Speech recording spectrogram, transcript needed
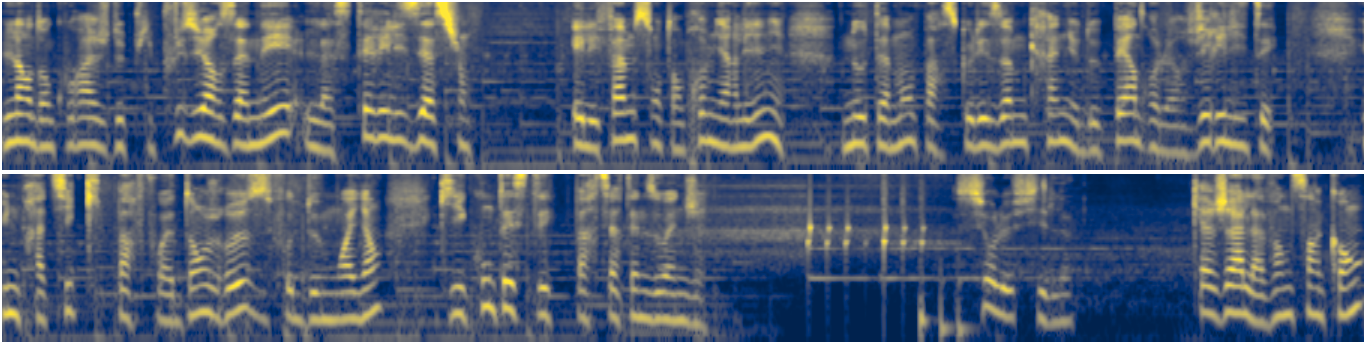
l'Inde encourage depuis plusieurs années la stérilisation. Et les femmes sont en première ligne, notamment parce que les hommes craignent de perdre leur virilité. Une pratique parfois dangereuse, faute de moyens, qui est contestée par certaines ONG. Sur le fil. Kajal a 25 ans.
